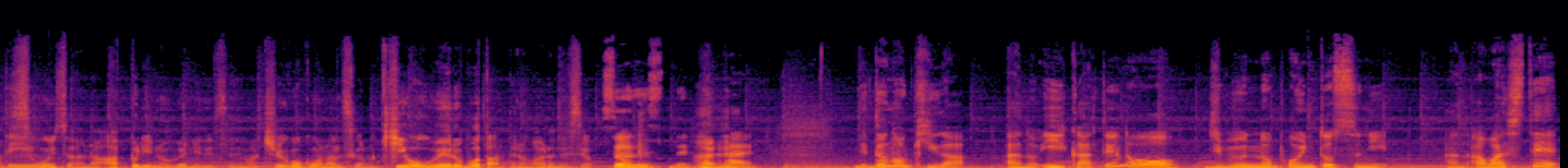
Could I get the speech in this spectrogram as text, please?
っていう。すごいですよ。あのアプリの上にですね、まあ、中国語なんですけど木を植えるボタンっていうのがあるんですよ。そうですね。はい、はい、でどの木があのいいかっていうのを自分のポイント数にあの合わせて、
